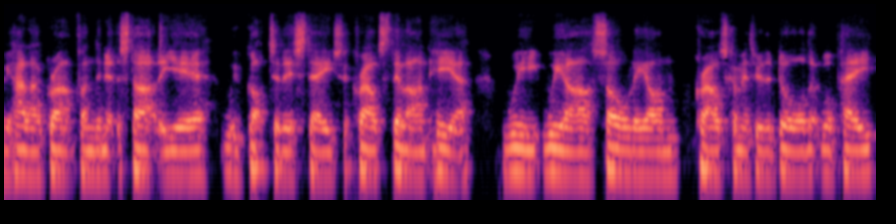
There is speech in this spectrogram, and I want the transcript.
We had our grant funding at the start of the year. We've got to this stage. The crowds still aren't here. We we are solely on crowds coming through the door that will pay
